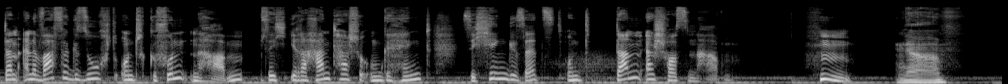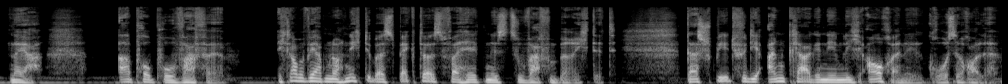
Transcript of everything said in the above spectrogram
dann eine Waffe gesucht und gefunden haben, sich ihre Handtasche umgehängt, sich hingesetzt und dann erschossen haben. Hm. Ja, naja, apropos Waffe. Ich glaube, wir haben noch nicht über Spectors Verhältnis zu Waffen berichtet. Das spielt für die Anklage nämlich auch eine große Rolle.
